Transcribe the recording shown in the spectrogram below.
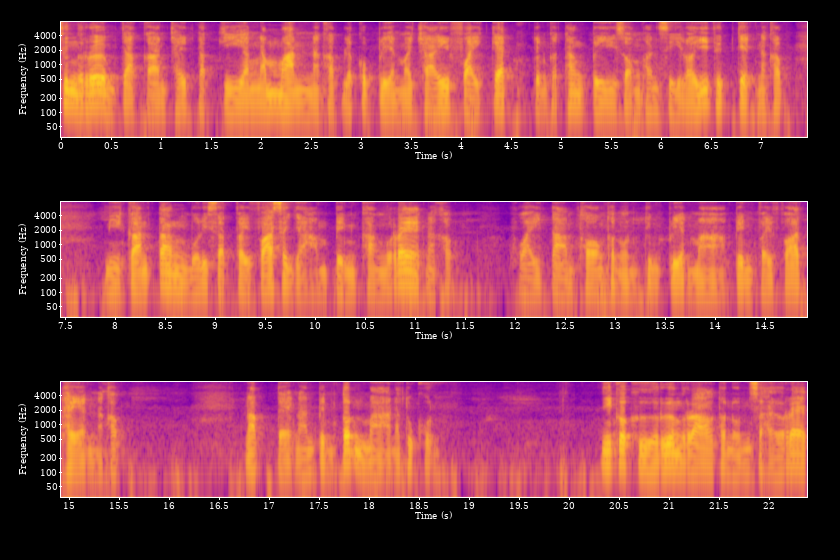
ซึ่งเริ่มจากการใช้ตะเกียงน้ำมันนะครับ แล้วก็เปลี่ยนมาใช้ไฟแก๊สจนกระทั่งปี 2427 นะครับ มีการตั้งบริษัทไฟฟ้าสยามเป็นครั้งแรกนะครับ ไฟตามท้องถนนจึงเปลี่ยนมาเป็นไฟฟ้าแทนนะครับ นับแต่นั้นเป็นต้นมานะทุกคน นี่ก็คือเรื่องราวถนนสายแรก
